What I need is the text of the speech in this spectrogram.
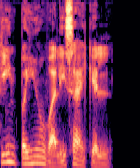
तीन पहियों वाली साइकिल।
